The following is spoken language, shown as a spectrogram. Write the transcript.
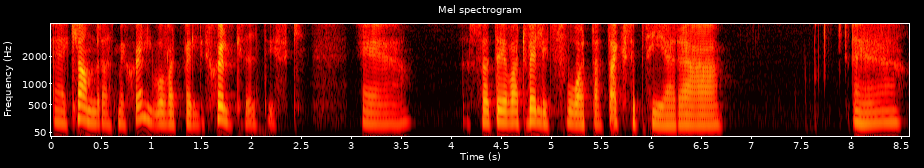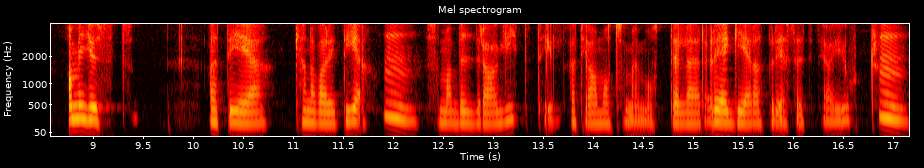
eh, klandrat mig själv och varit väldigt självkritisk. Eh, så att det har varit väldigt svårt att acceptera eh, ja, men just att det kan ha varit det Mm. som har bidragit till att jag har mått som jag mått eller reagerat på det sättet jag har gjort. Mm.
